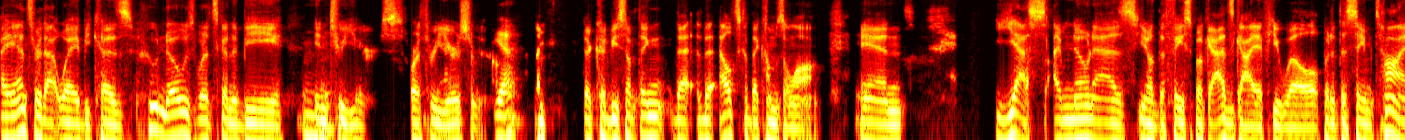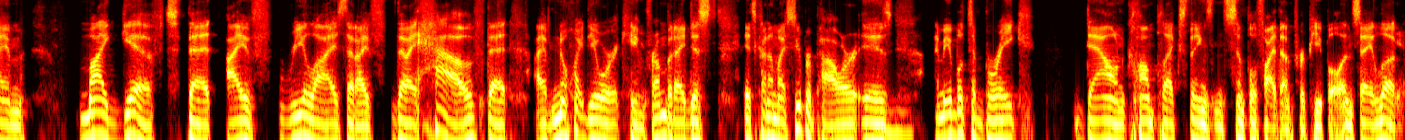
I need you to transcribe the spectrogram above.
I answer that way because who knows what it's going to be mm-hmm. in two years or three yeah. years from now. Yeah. Like, there could be something that, that else that comes along. And yes, I'm known as, you know, the Facebook ads guy, if you will, but at the same time, my gift that I've realized that I've that I have that I have no idea where it came from, but I just it's kind of my superpower is mm-hmm. I'm able to break down complex things and simplify them for people and say, look, yeah.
